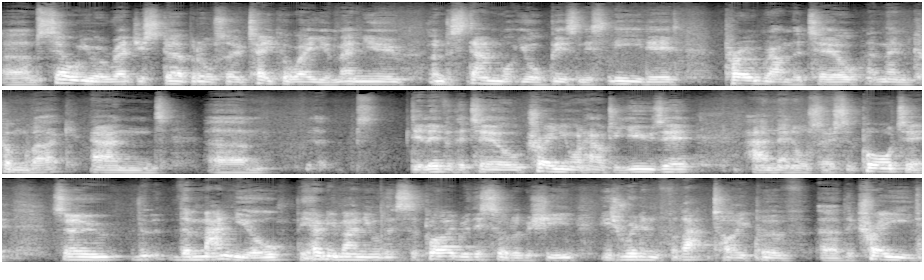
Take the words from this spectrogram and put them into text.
um, sell you a register, but also take away your menu, understand what your business needed, program the till, and then come back and um, deliver the till, train you on how to use it, and then also support it. So the, the manual, the only manual that's supplied with this sort of machine is written for that type of uh, the trade,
